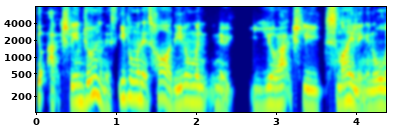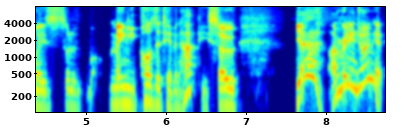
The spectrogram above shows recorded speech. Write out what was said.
you're actually enjoying this, even when it's hard, even when you know you're actually smiling and always sort of mainly positive and happy. So yeah, I'm really enjoying it.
